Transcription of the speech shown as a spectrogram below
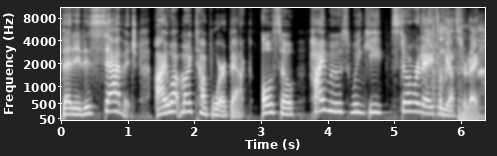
that it is savage. I want my Tupperware back. Also, hi Moose, Winky, still Renee from yesterday.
